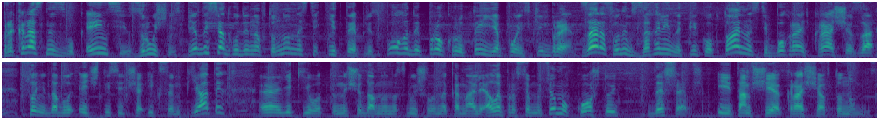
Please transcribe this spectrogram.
Прекрасний звук, ANC, зручність, 50 годин автономності і теплі спогади про крутий японський бренд. Зараз вони взагалі на піку актуальності, бо грають краще за Sony WH-1000 XM5, е, які от нещодавно у нас вийшли на каналі, але при всьому цьому коштують дешевше. І там ще краща автономність.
